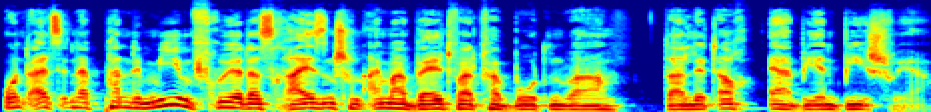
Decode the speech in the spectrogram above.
Und als in der Pandemie im Frühjahr das Reisen schon einmal weltweit verboten war, da litt auch Airbnb schwer.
